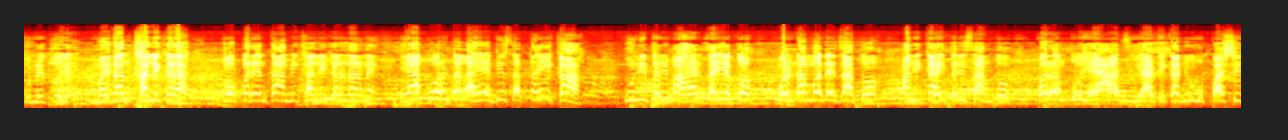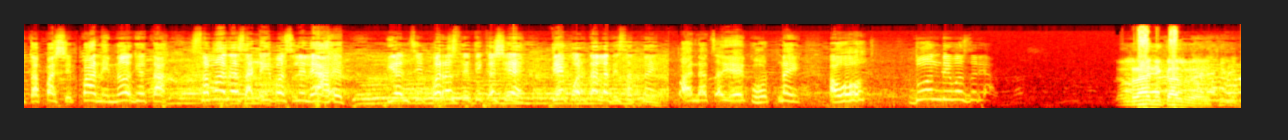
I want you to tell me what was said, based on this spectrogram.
तुम्ही कु- मैदान खाली करा. तोपर्यंत आम्ही खाली करणार नाही. या कोर्टाला हे दिसत नाही का? कुणीतरी बाहेरचा येतो कोर्टामध्ये जातो आणि काहीतरी सांगतो. परंतु हे आज या ठिकाणी उपाशी तपाशी पाणी न घेता समाजासाठी बसलेले आहेत. यांची परिस्थिती कशी आहे ते कोर्टाला दिसत नाही. पाण्याचा एक होत नाही. अहो दोन दिवस जरी चल रहा है निकाल रहा है ठीक है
